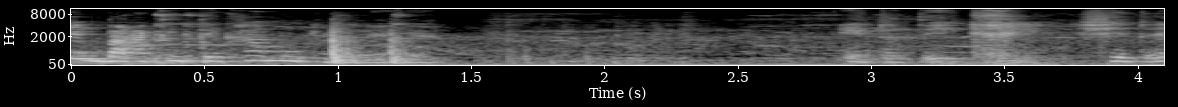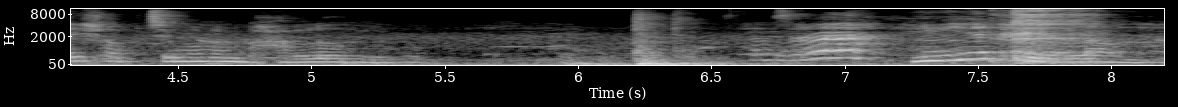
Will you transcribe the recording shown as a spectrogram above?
এই বাটিতে খামু কি লাগে এটাতেই খাই সেটাই সবচেয়ে মনে ভালো হইব। হিঙে এলাম না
